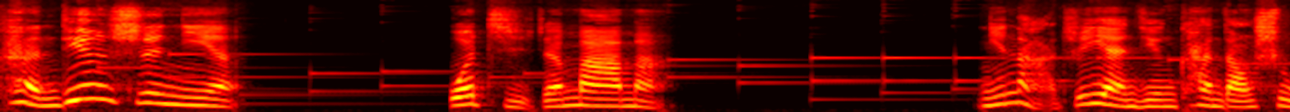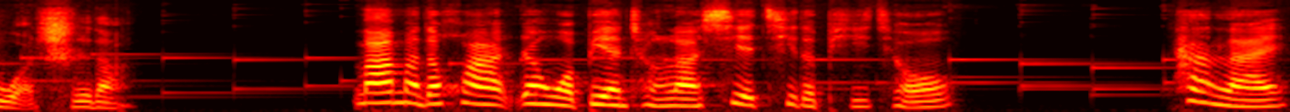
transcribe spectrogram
肯定是你。我指着妈妈：“你哪只眼睛看到是我吃的？”妈妈的话让我变成了泄气的皮球。看来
